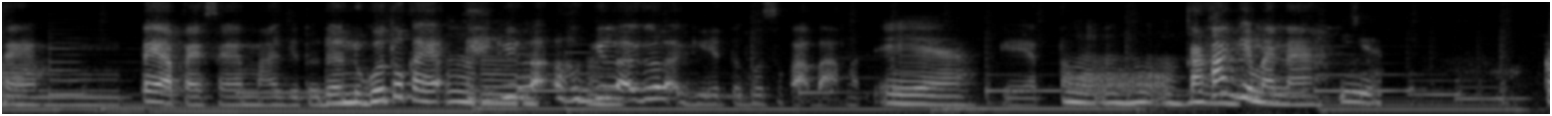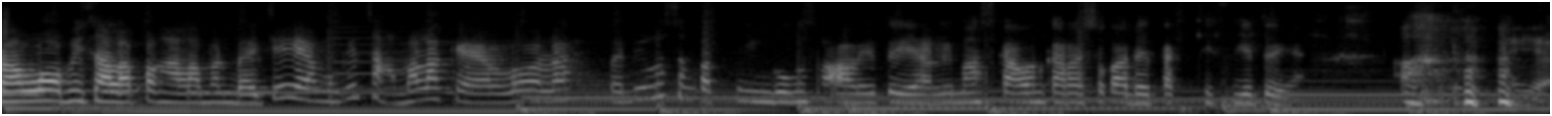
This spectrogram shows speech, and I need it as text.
SMP apa SMA gitu. Dan gue tuh kayak, gila, hmm. gila, gila gitu. Gue suka banget Iya. gitu. Kakak gimana? Kalau misalnya pengalaman baca ya mungkin sama lah kayak lo lah. Tadi lo sempat nyinggung soal itu ya, lima sekawan karena suka detektif gitu ya. Iya.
